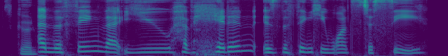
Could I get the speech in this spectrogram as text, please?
it's good. And the thing that you have hidden is the thing he wants to see.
